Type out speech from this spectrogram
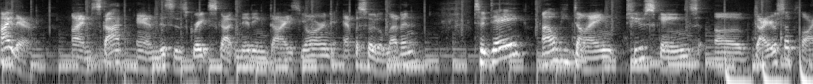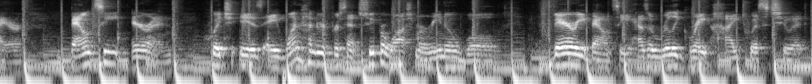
Hi there, I'm Scott, and this is Great Scott Knitting Dyes Yarn, episode 11. Today, I'll be dyeing two skeins of Dyer Supplier Bouncy Aran, which is a 100% superwash merino wool very bouncy, has a really great high twist to it.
